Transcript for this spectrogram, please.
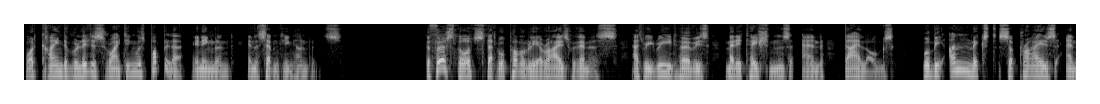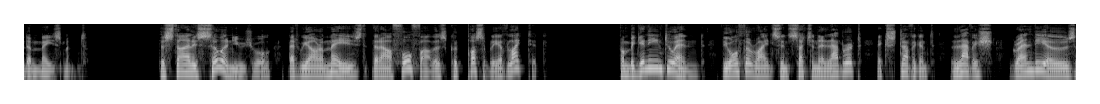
what kind of religious writing was popular in England in the 1700s. The first thoughts that will probably arise within us as we read Hervey's Meditations and Dialogues will be unmixed surprise and amazement. The style is so unusual that we are amazed that our forefathers could possibly have liked it. From beginning to end, the author writes in such an elaborate, extravagant, lavish, grandiose,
